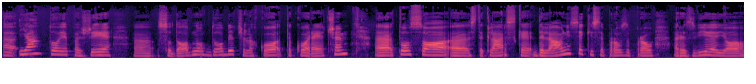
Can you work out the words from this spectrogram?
Uh, ja, to je pa že uh, sodobno obdobje, če lahko tako rečem. Uh, to so uh, steklarske delavnice, ki se pravzaprav razvijajo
